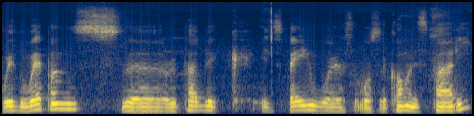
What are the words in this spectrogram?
with weapons the Republic in Spain was was the Communist Party,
